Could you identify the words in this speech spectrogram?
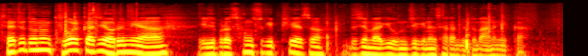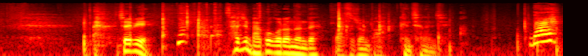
제주도는 9월까지 여름이야. 일부러 성수기 피해서 늦음하게 움직이는 사람들도 많으니까. 제비, 사진 바꿔 걸었는데 와서 좀 봐. 괜찮은지. 네.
